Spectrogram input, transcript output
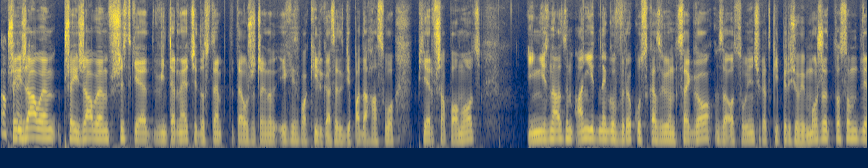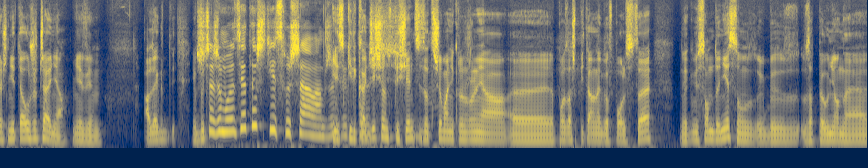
Okej. Przejrzałem, przejrzałem wszystkie w internecie dostępne te orzeczenia, no, ich jest chyba kilkaset, gdzie pada hasło pierwsza pomoc i nie znalazłem ani jednego wyroku skazującego za odsłonięcie klatki piersiowej. Może to są, wiesz, nie te orzeczenia, nie wiem, ale jakby Szczerze mówiąc, ja też nie słyszałam, że jest kilkadziesiąt ktoś... tysięcy zatrzymań krążenia e, pozaszpitalnego w Polsce. No jakby sądy nie są jakby zapełnione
